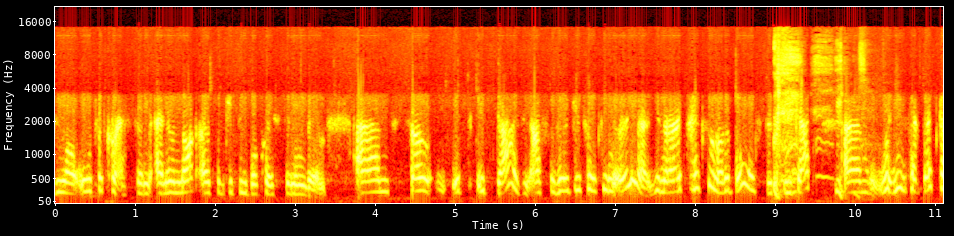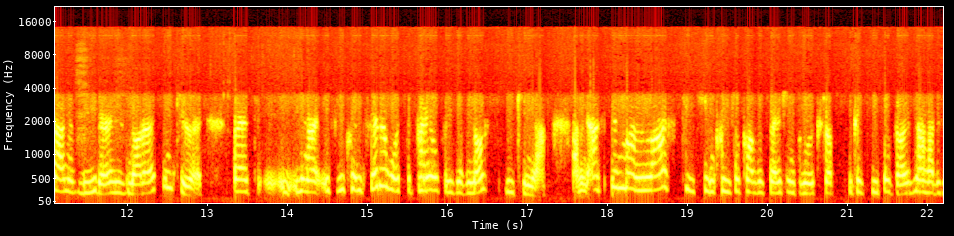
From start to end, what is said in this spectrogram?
who are autocrats and, and are not open to people questioning them. Um, so it, it does. I heard you talking earlier. You know, it takes a lot of balls to speak up um, when you have that kind of leader who's not open to it. But, you know, if you consider what the payoff is of not speaking up, I mean, I spend my life teaching crucial conversations workshops because people don't know how to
